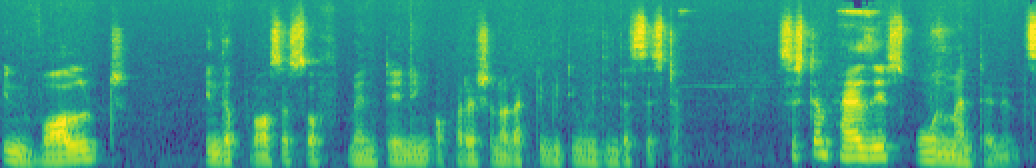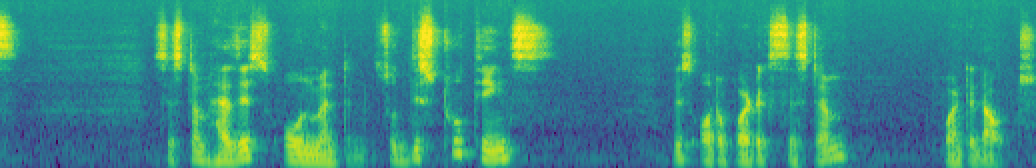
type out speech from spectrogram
involved in the process of maintaining operation or activity within the system. System has its own maintenance. System has its own maintenance. So these two things this autopoietic system pointed out.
